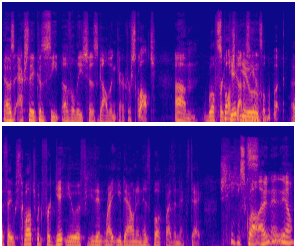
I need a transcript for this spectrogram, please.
That was actually a conceit of Alicia's goblin character, Squelch. Um, Will Squelch forget got his you. hands on the book. I say Squelch would forget you if he didn't write you down in his book by the next day. Jeez. Squelch, I, you know,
